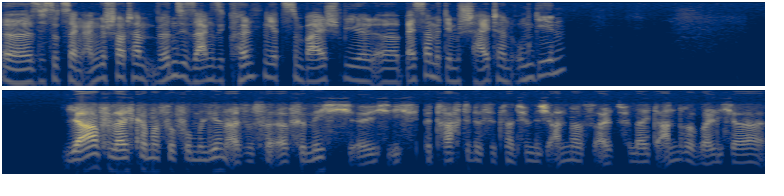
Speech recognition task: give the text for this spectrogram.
äh, sich sozusagen angeschaut haben? Würden Sie sagen, Sie könnten jetzt zum Beispiel äh, besser mit dem Scheitern umgehen? Ja, vielleicht kann man es so formulieren. Also äh, für mich, äh, ich, ich betrachte das jetzt natürlich anders als vielleicht andere, weil ich ja äh,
